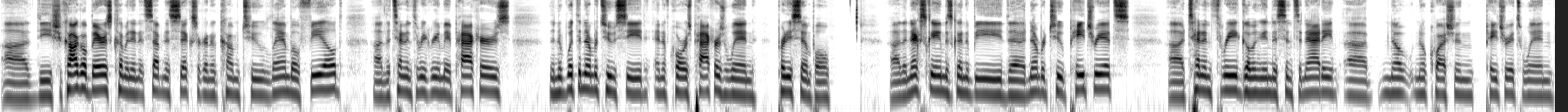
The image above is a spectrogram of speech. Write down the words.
Uh, the Chicago Bears coming in at seven to six are going to come to Lambeau Field. Uh, the ten and three Green Bay Packers, then with the number two seed, and of course Packers win. Pretty simple. Uh, the next game is going to be the number two Patriots, uh, ten and three going into Cincinnati. Uh, no, no question, Patriots win.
